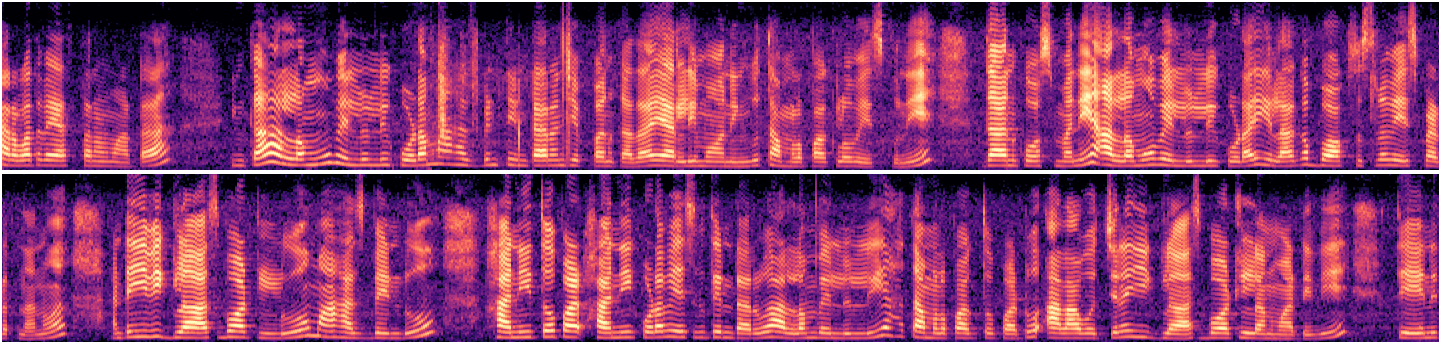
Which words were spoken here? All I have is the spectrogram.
తర్వాత వేస్తాను అనమాట ఇంకా అల్లము వెల్లుల్లి కూడా మా హస్బెండ్ తింటారని చెప్పాను కదా ఎర్లీ మార్నింగ్ తమలపాకులో వేసుకుని. దానికోసమని అల్లము వెల్లుల్లి కూడా ఇలాగ బాక్సెస్లో వేసి పెడుతున్నాను. అంటే ఇవి గ్లాస్ బాటిళ్ళు మా హస్బెండ్ హనీతో హనీ కూడా వేసుకు తింటారు. అల్లం వెల్లుల్లి తమలపాకుతో పాటు అలా వచ్చిన ఈ గ్లాస్ బాటిల్ అనమాట ఇవి. తేనె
